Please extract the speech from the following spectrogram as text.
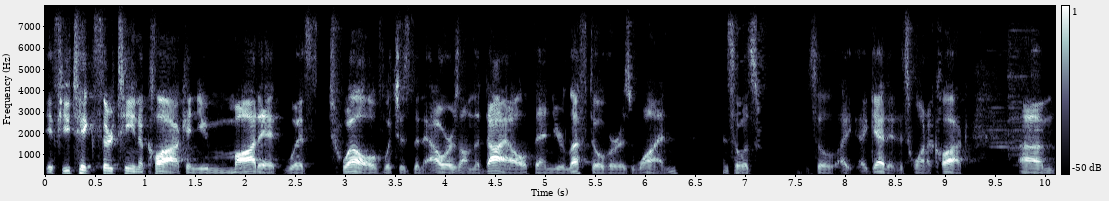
if you take 13 o'clock and you mod it with 12, which is the hours on the dial, then your leftover is one. And so it's, so I, I get it. It's one o'clock. Um,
